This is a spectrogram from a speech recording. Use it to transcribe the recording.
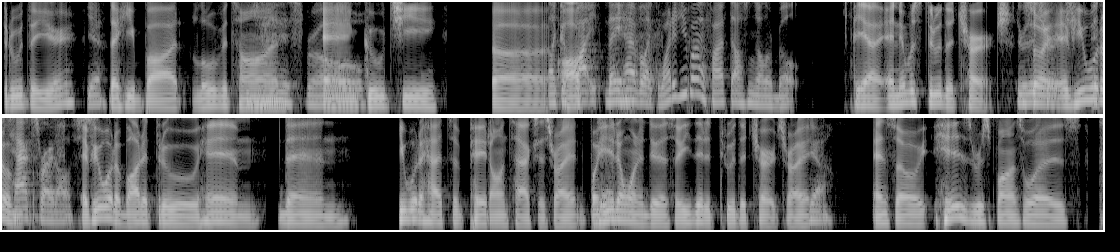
through the year Yeah. that he bought Louis Vuitton yes, and Gucci. Uh, like a off, fi- they have like, why did you buy a five thousand dollar belt? yeah, and it was through the church. Through the so church? if he would have, tax write offs. if he would have bought it through him, then he would have had to pay it on taxes, right? But he didn't want to do it, so he did it through the church, right? yeah. And so his response was, "Uh,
